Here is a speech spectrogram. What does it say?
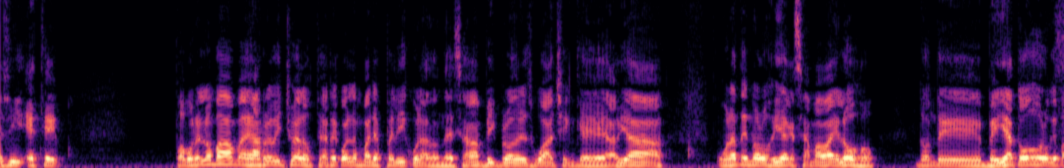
Es decir, este, para ponerlo más a bichuela, ustedes recuerdan varias películas donde se llama Big Brother is Watching, que había una tecnología que se llamaba el ojo, donde veía todo lo que Sí,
